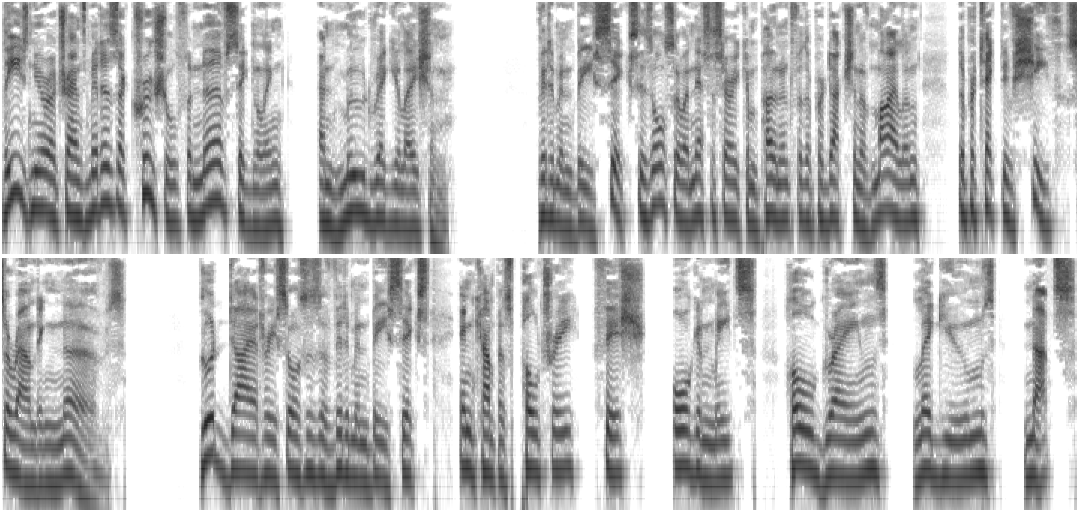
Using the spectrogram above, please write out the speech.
These neurotransmitters are crucial for nerve signaling and mood regulation. Vitamin B6 is also a necessary component for the production of myelin, the protective sheath surrounding nerves. Good dietary sources of vitamin B6 encompass poultry, fish, organ meats, whole grains, legumes, nuts,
